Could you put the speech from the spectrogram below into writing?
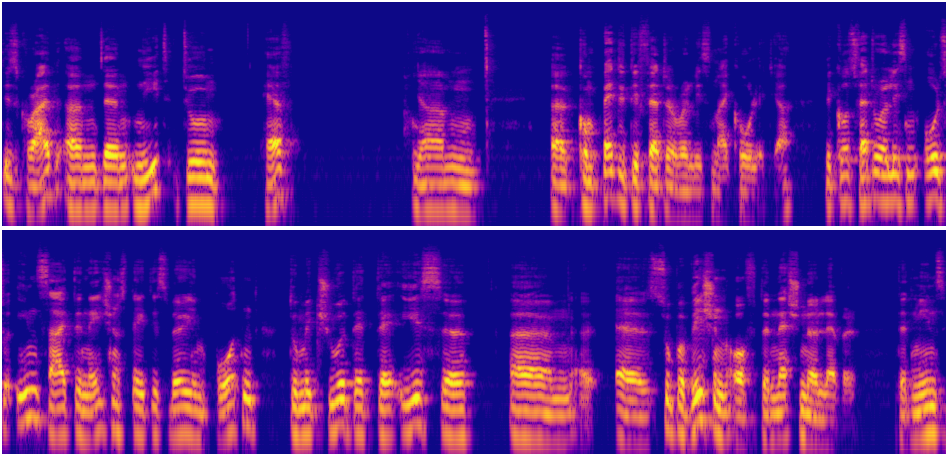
describe um, the need to have um, competitive federalism, I call it, yeah, because federalism also inside the nation state is very important to make sure that there is uh, um, supervision of the national level. That means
